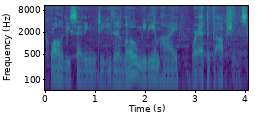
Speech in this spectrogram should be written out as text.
quality setting to either low, medium, high, or epic options,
